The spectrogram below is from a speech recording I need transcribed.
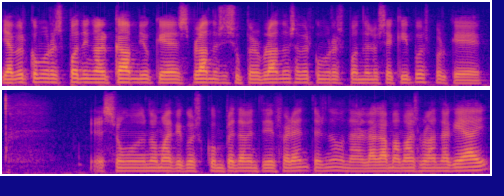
y a ver cómo responden al cambio que es blandos y super blandos, a ver cómo responden los equipos, porque eh, son unos neumáticos completamente diferentes, ¿no? Una- la gama más blanda que hay,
